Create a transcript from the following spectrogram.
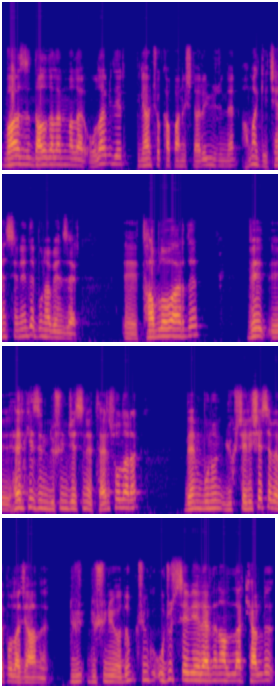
bazı dalgalanmalar olabilir. Bilanço kapanışları yüzünden ama geçen sene de buna benzer e, tablo vardı. Ve e, herkesin düşüncesine ters olarak ben bunun yükselişe sebep olacağını düşünüyordum. Çünkü ucuz seviyelerden aldılar karlı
